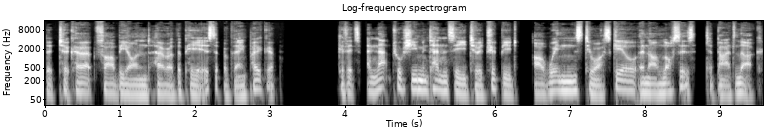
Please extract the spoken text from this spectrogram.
that took her far beyond her other peers that were playing poker. Because it's a natural human tendency to attribute our wins to our skill and our losses to bad luck.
